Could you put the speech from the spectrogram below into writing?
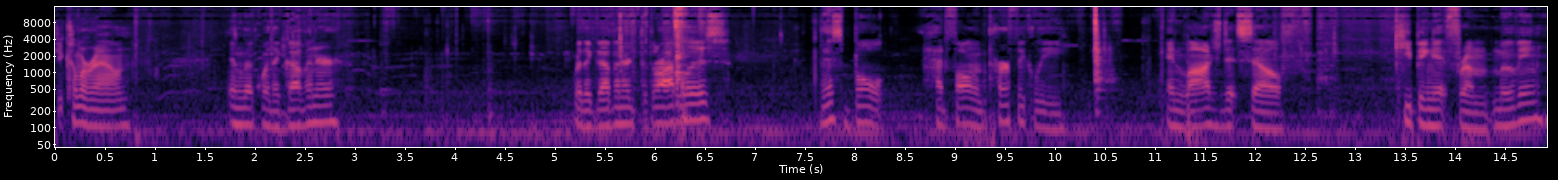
If you come around and look where the governor, where the governor throttle is, this bolt had fallen perfectly and lodged itself, keeping it from moving.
